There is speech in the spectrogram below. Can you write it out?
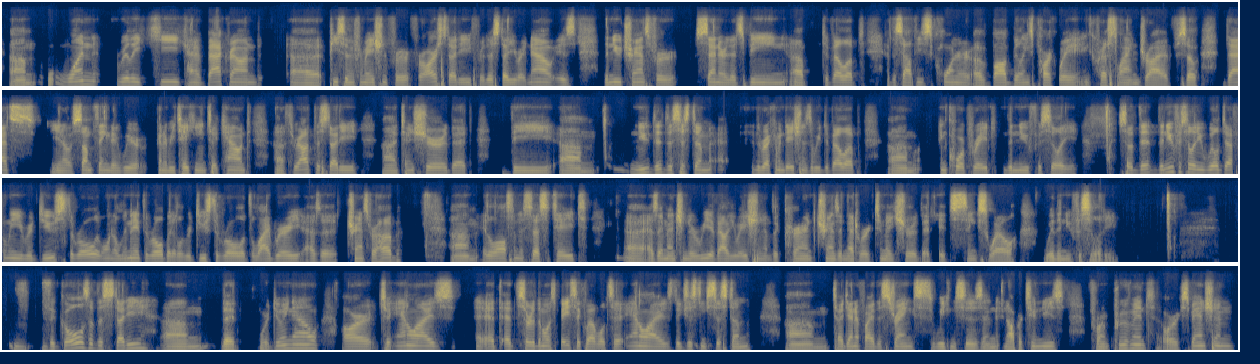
Um, one really key kind of background uh, piece of information for, for our study, for this study right now, is the new transfer center that's being uh, developed at the southeast corner of Bob Billings Parkway and Crestline Drive. So that's you know something that we're going to be taking into account uh, throughout the study uh, to ensure that the um, new the, the, system, the recommendations that we develop. Um, incorporate the new facility. So the, the new facility will definitely reduce the role. It won't eliminate the role, but it'll reduce the role of the library as a transfer hub. Um, it'll also necessitate uh, as I mentioned, a reevaluation of the current transit network to make sure that it syncs well with the new facility. The goals of the study um, that we're doing now are to analyze at, at, sort of the most basic level to analyze the existing system, um, to identify the strengths, weaknesses, and, and opportunities for improvement or expansion,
